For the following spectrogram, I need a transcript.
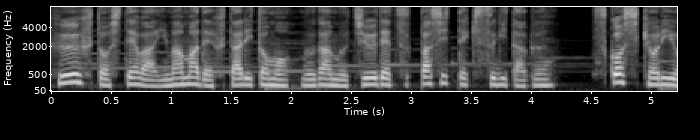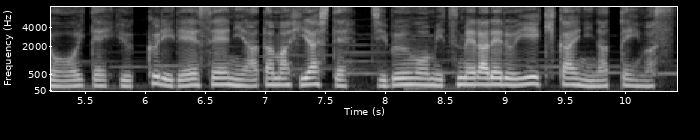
夫婦としては今まで2人とも無我夢中で突っ走ってきすぎた分少し距離を置いてゆっくり冷静に頭冷やして自分を見つめられるいい機会になっています。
